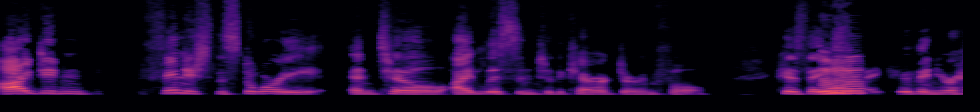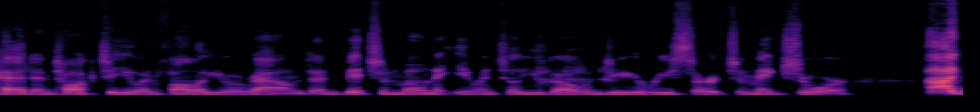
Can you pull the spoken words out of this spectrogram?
I didn't finish the story until I listened to the character in full because they, mm-hmm. they live in your head and talk to you and follow you around and bitch and moan at you until you go and do your research and make sure. I,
